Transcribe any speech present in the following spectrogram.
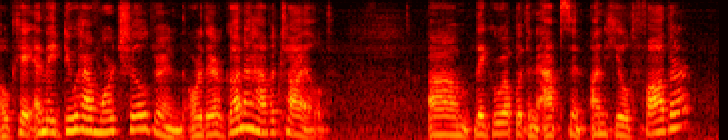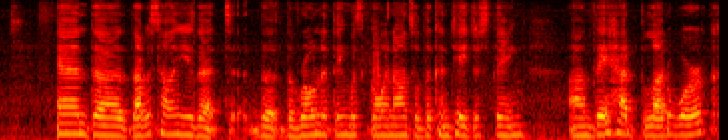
okay and they do have more children or they're gonna have a child um, they grew up with an absent unhealed father and uh, I was telling you that the the Rona thing was going on, so the contagious thing. Um, they had blood work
